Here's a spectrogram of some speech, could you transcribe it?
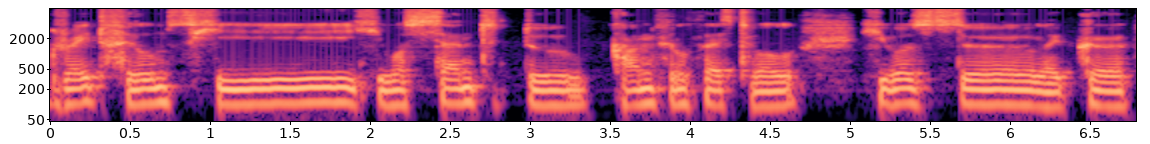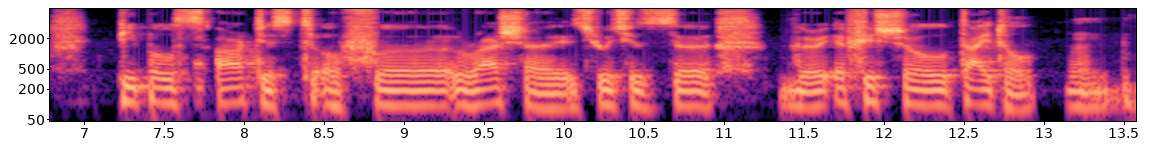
great films. He he was sent to Cannes Film Festival. He was uh, like uh, people's artist of uh, Russia, which is a very official title um,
